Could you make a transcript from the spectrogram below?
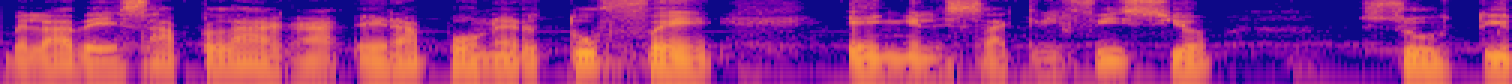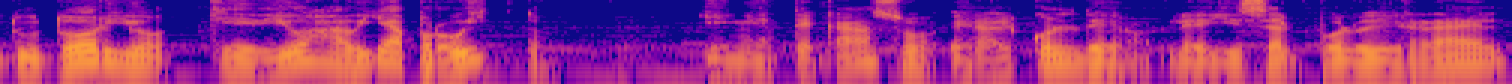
¿verdad? de esa plaga era poner tu fe en el sacrificio sustitutorio que Dios había provisto y en este caso era el cordero. Le dice al pueblo de Israel,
